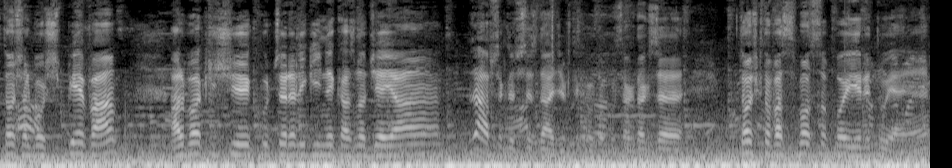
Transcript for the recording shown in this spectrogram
ktoś albo śpiewa, albo jakiś e, kurczę religijny kaznodzieja. Zawsze ktoś się znajdzie w tych autobusach, także ktoś, kto was mocno poirytuje, nie?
